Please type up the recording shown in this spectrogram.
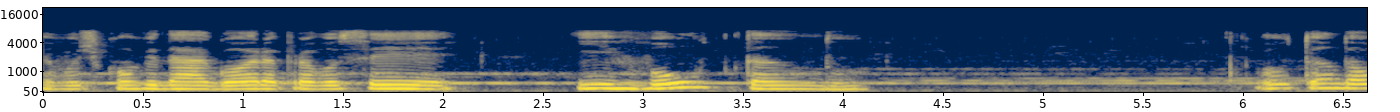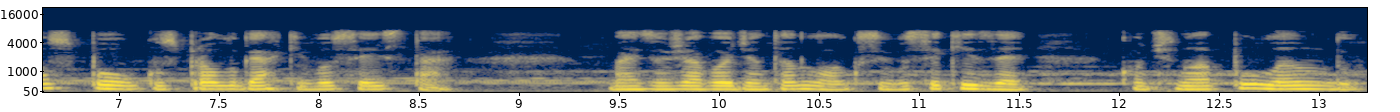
Eu vou te convidar agora para você ir voltando, voltando aos poucos para o lugar que você está. Mas eu já vou adiantando logo. Se você quiser continuar pulando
